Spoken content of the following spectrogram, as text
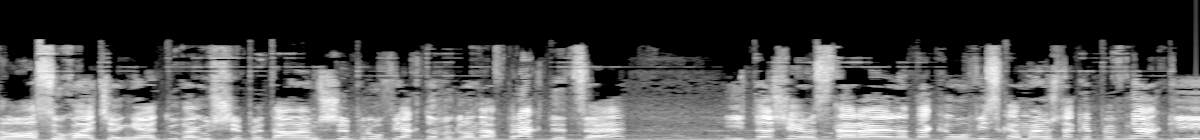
No słuchajcie, nie, tutaj już się pytałem szyprów, jak to wygląda w praktyce i to się starają na takie łowiska, mają już takie pewniaki,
